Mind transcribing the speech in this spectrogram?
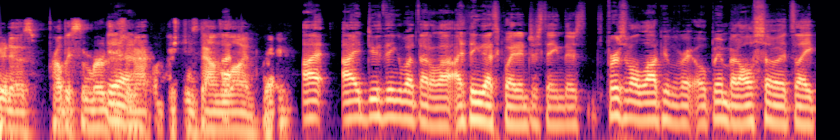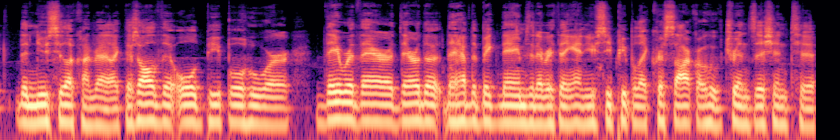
Who knows? Probably some mergers Yeah. and acquisitions down the I- line, right? I, I do think about that a lot. I think that's quite interesting. There's first of all a lot of people are very open, but also it's like the new Silicon Valley. Like there's all the old people who were they were there. They're the they have the big names and everything, and you see people like Chris Sacca who've transitioned to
